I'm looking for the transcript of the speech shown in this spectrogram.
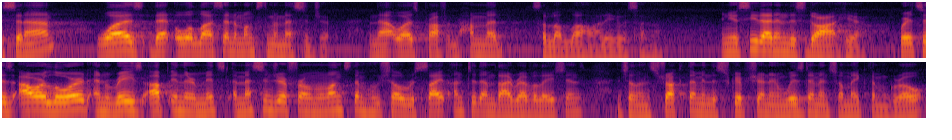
salam was that, oh Allah, send amongst them a messenger. And that was Prophet Muhammad sallallahu alayhi wasallam. And you see that in this dua here, where it says, Our Lord, and raise up in their midst a messenger from amongst them who shall recite unto them thy revelations, and shall instruct them in the scripture and in wisdom, and shall make them grow.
